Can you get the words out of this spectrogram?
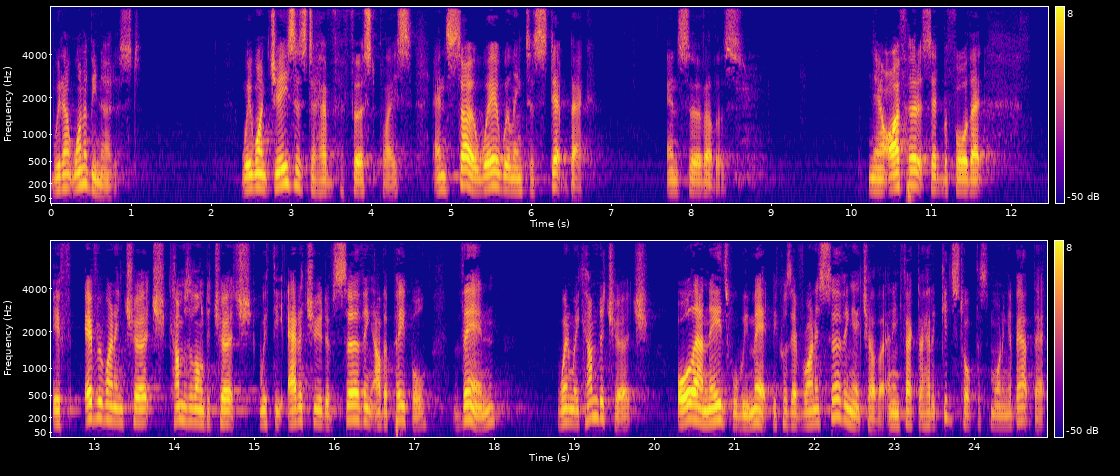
We don't want to be noticed. We want Jesus to have first place, and so we're willing to step back and serve others. Now, I've heard it said before that if everyone in church comes along to church with the attitude of serving other people, then when we come to church, all our needs will be met because everyone is serving each other. And in fact, I had a kids' talk this morning about that.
